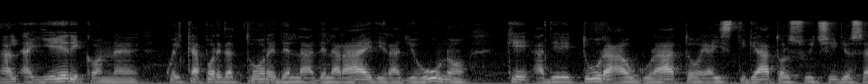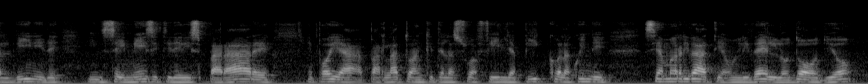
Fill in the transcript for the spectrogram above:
a, a ieri con eh, quel caporedattore della, della RAI di Radio 1 che addirittura ha augurato e ha istigato al suicidio Salvini, de, in sei mesi ti devi sparare, e poi ha parlato anche della sua figlia piccola, quindi siamo arrivati a un livello d'odio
